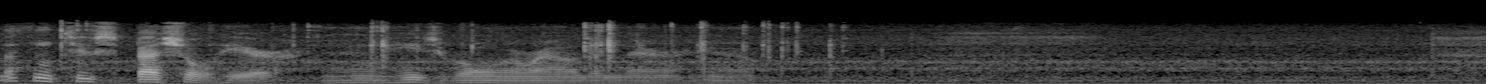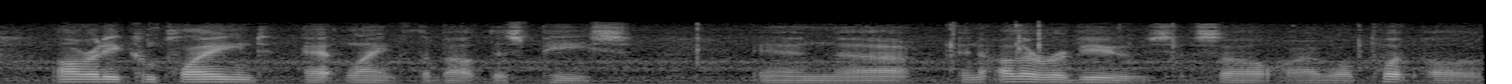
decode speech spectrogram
nothing too special here. And he's rolling around in there, know. Already complained at length about this piece in uh, in other reviews, so I will put a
